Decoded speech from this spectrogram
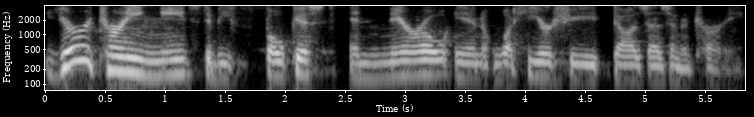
your attorney needs to be focused and narrow in what he or she does as an attorney.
